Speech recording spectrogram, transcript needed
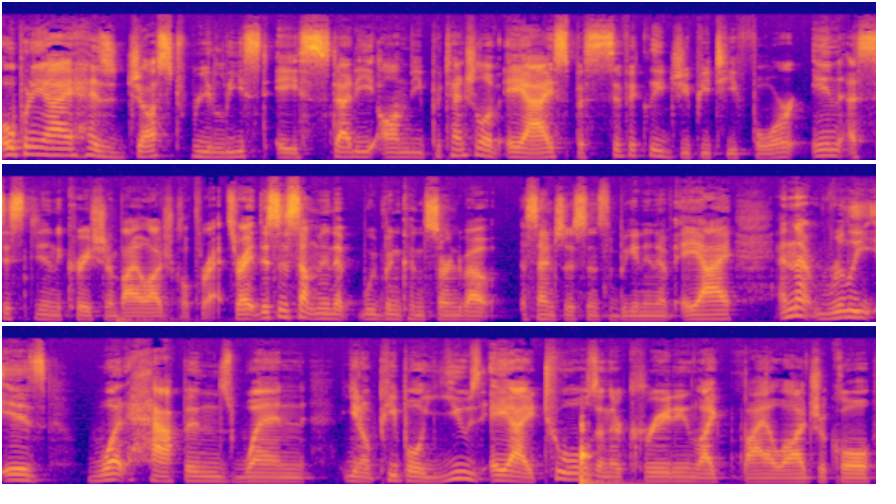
OpenAI has just released a study on the potential of AI, specifically GPT-4, in assisting in the creation of biological threats, right? This is something that we've been concerned about essentially since the beginning of AI, and that really is what happens when, you know, people use AI tools and they're creating like biological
